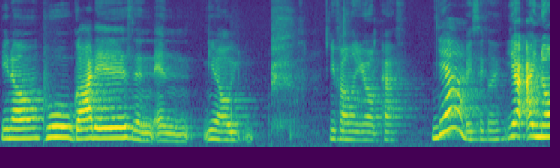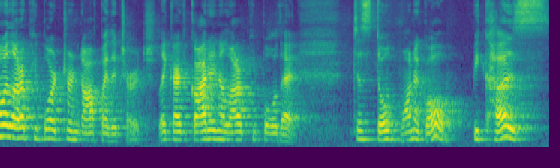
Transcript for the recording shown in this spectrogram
you know, who God is and and you know, you follow your own path. Yeah. Basically. Yeah, I know a lot of people are turned off by the church. Like I've gotten a lot of people that just don't want to go because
